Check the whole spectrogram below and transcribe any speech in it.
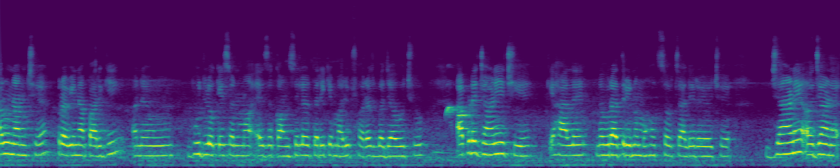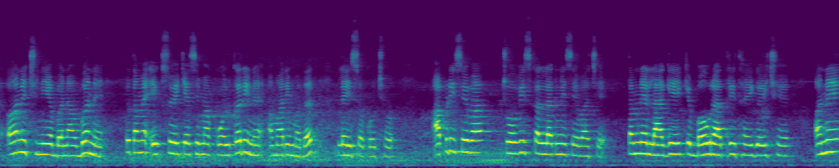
મારું નામ છે પ્રવીણા પારગી અને હું ભુજ લોકેશનમાં એઝ અ કાઉન્સિલર તરીકે મારી ફરજ બજાવું છું. આપણે જાણીએ છીએ કે હાલે નવરાત્રિનો મહોત્સવ ચાલી રહ્યો છે. જાણે અજાણે અનિચ્છનીય બનાવ બને તો તમે એકસો એક્યાસીમાં કોલ કરીને અમારી મદદ લઈ શકો છો. આપણી સેવા ચોવીસ કલાકની સેવા છે. તમને લાગે કે બહુ રાત્રિ થઈ ગઈ છે અને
